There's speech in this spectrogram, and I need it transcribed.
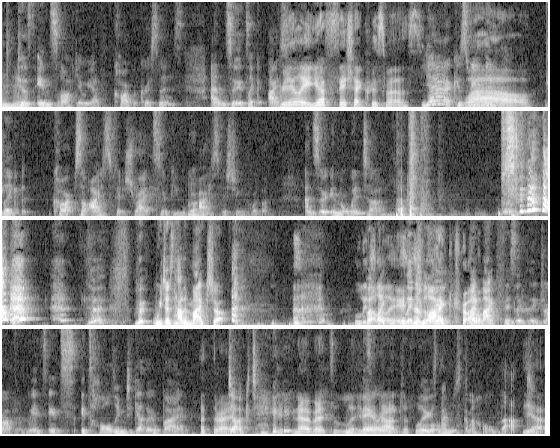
Mm-hmm. because in Slovakia we have carp at Christmas, and so it's like ice. Really? You have fish at Christmas? Yeah, because Wow. we like like carps are ice fish, right? So people go Mm. ice fishing for them, and so in the winter. That's... we, just had a mic drop. literally. but like literally, my mic physically dropped. It's it's it's holding together by a thread. duct tape. No, but it's, li- it's Very about to fall. loose. I'm just gonna hold that. Yeah.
